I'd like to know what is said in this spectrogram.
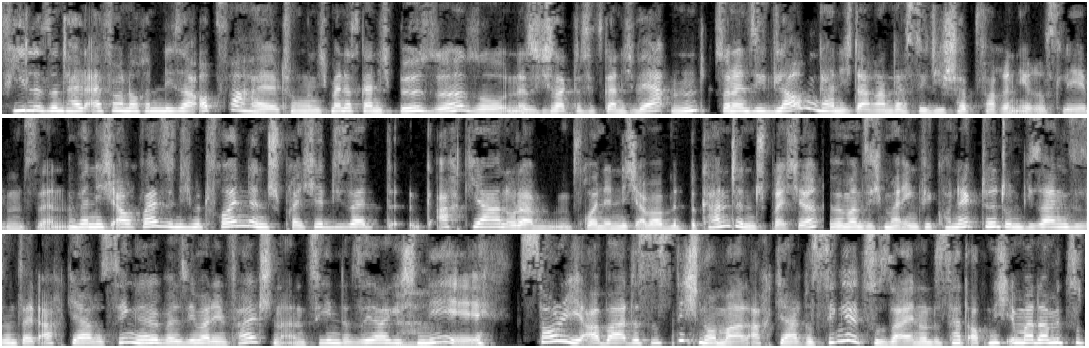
viele sind halt einfach noch in dieser Opferhaltung. Und ich meine das gar nicht böse, so, also ich sage das jetzt gar nicht wertend, sondern sie glauben gar nicht daran, dass sie die Schöpferin ihres Lebens sind. Wenn ich auch, weiß ich nicht, mit Freundinnen spreche, die seit acht Jahren oder Freundinnen nicht, aber mit Bekannten spreche, wenn man sich mal irgendwie connectet und die sagen, sie sind seit acht Jahren Single, weil sie immer den Falschen anziehen, dann sage ich, nee, sorry, aber das ist nicht normal, acht Jahre Single zu sein. Und es hat auch nicht immer damit zu,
